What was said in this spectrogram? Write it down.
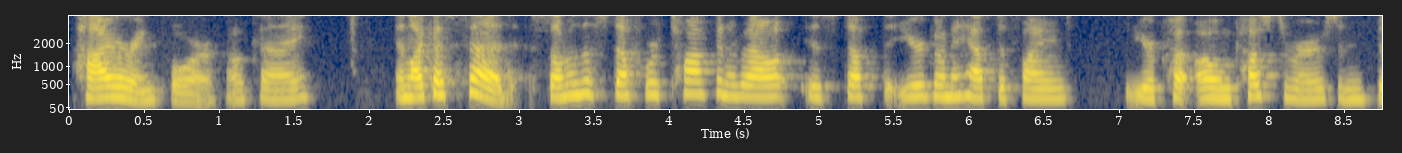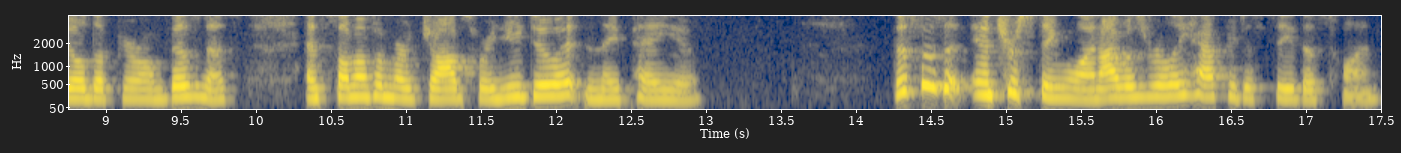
hiring for. Okay. And like I said, some of the stuff we're talking about is stuff that you're going to have to find your own customers and build up your own business. And some of them are jobs where you do it and they pay you. This is an interesting one. I was really happy to see this one.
